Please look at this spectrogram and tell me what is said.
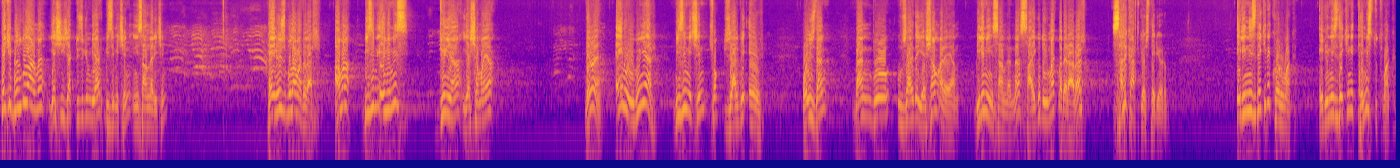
Peki buldular mı yaşayacak düzgün bir yer bizim için, insanlar için? Henüz bulamadılar. Ama bizim evimiz dünya yaşamaya değil mi? En uygun yer. Bizim için çok güzel bir ev. O yüzden ben bu uzayda yaşam arayan bilim insanlarına saygı duymakla beraber sarı kart gösteriyorum. Elinizdekini korumak, elinizdekini temiz tutmak,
